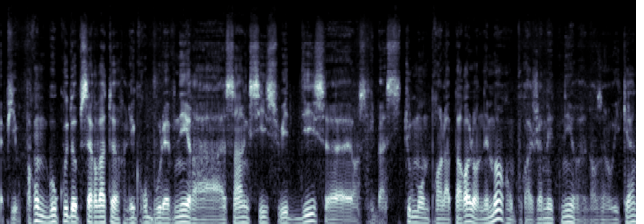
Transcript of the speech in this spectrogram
Et puis par contre beaucoup d'observateurs. Les groupes voulaient venir à 5, 6, 8, 10. euh, on s'est dit ben, si tout le monde prend la parole, on est mort, on ne pourra jamais tenir dans un week-end.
